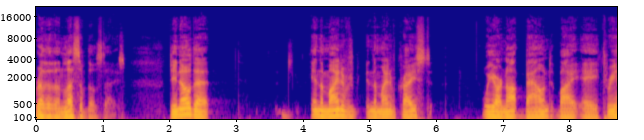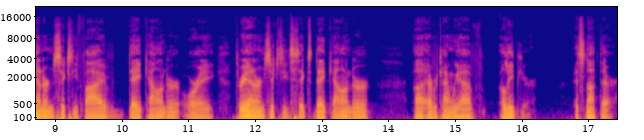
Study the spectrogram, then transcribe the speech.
rather than less of those days. Do you know that in the mind of in the mind of Christ, we are not bound by a 365 day calendar or a 366 day calendar uh, every time we have a leap year. It's not there.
